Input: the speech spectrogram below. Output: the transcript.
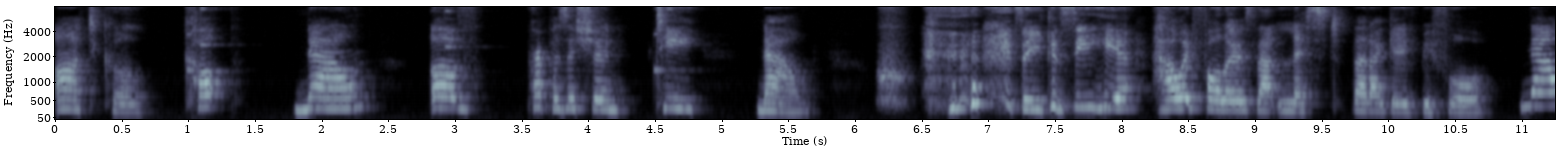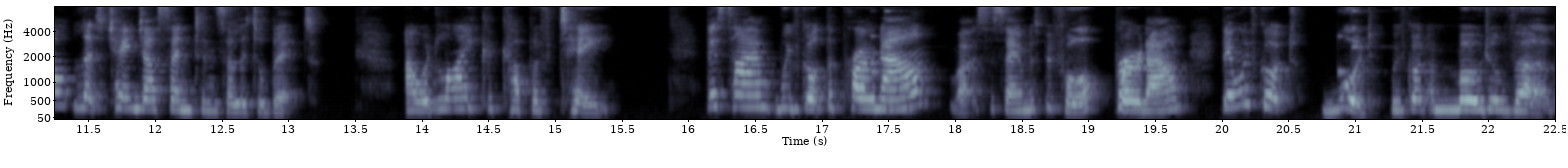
article, cup, noun, of, preposition, tea, noun. so you can see here how it follows that list that I gave before. Now let's change our sentence a little bit. I would like a cup of tea. This time we've got the pronoun, well it's the same as before, pronoun. Then we've got would, we've got a modal verb.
